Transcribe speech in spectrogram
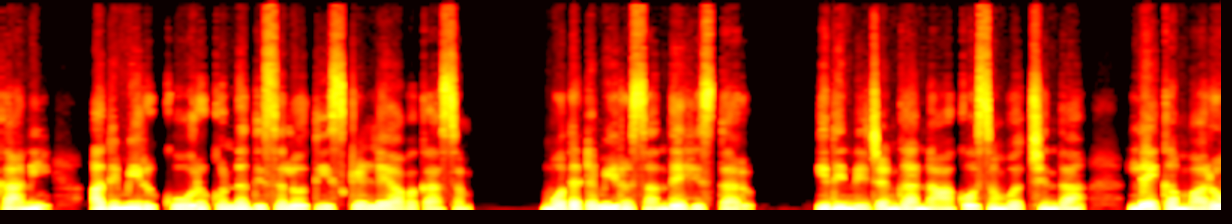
కాని అది మీరు కోరుకున్న దిశలో తీసుకెళ్ళే అవకాశం. మొదట మీరు సందేహిస్తారు. ఇది నిజంగా నాకోసం వచ్చిందా లేక మరో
